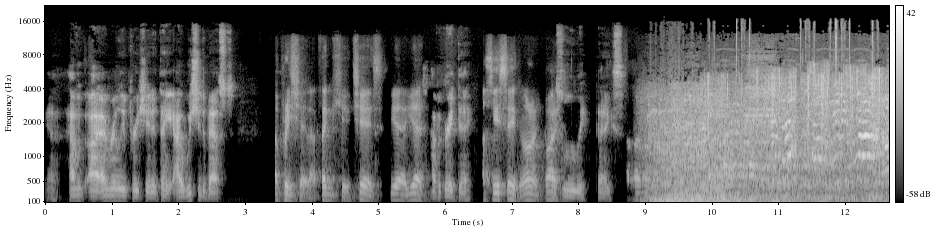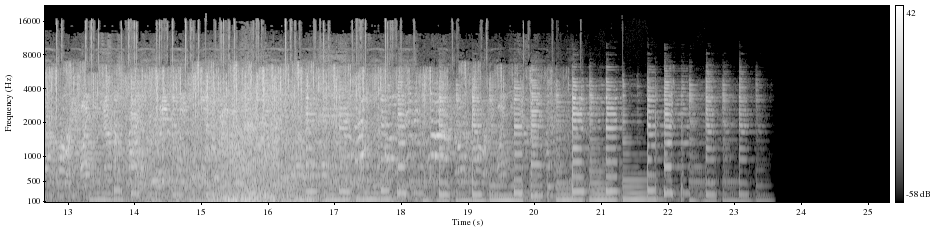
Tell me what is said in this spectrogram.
yeah. Have a, I really appreciate it. Thank. I wish you the best. Appreciate that. Thank you. Cheers. Yeah, yeah. Have a great day. I'll see you soon. All right. Bye. Absolutely. Thanks. Bye, bye, bye,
